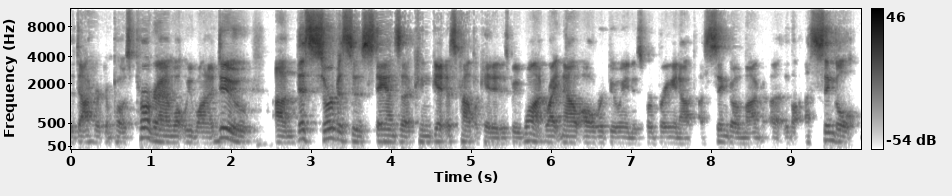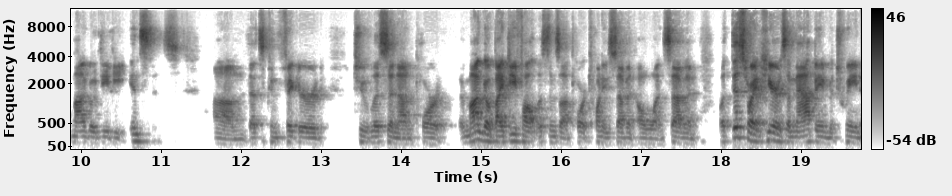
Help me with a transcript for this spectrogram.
the Docker Compose program what we want to do. Um, this services stanza can get as complicated as we want. Right now, all we're doing is we're bringing up a single Mongo, uh, a single MongoDB instance um, that's configured to listen on port. Mongo by default listens on port 27017. What this right here is a mapping between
